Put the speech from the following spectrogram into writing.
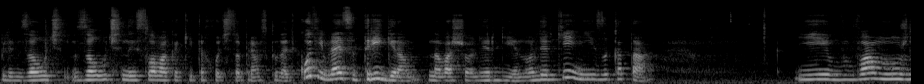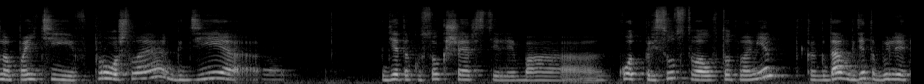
блин, зауч, заученные слова какие-то хочется прям сказать. Код является триггером на вашу аллергию, но аллергия не из-за кота. И вам нужно пойти в прошлое, где где-то кусок шерсти, либо кот присутствовал в тот момент, когда вы где-то были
